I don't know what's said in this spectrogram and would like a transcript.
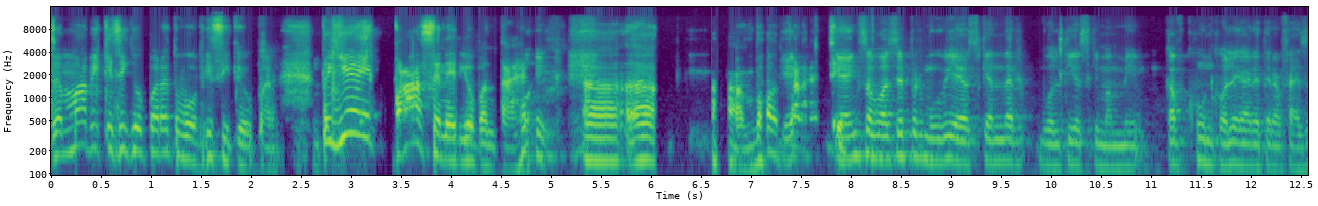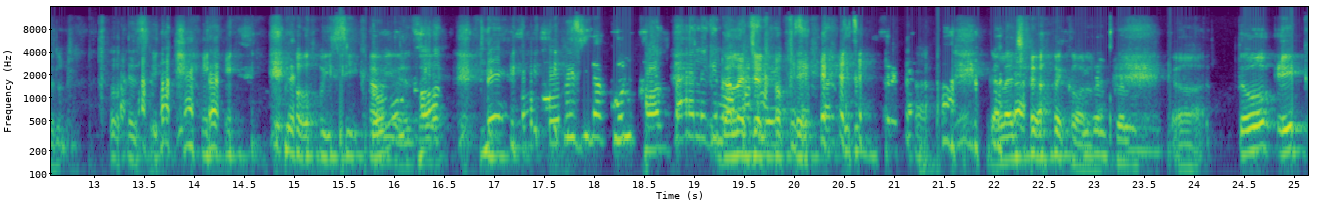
जम्मा भी किसी के ऊपर है तो वो ओबीसी के ऊपर है। तो ये एक बड़ा सिनेरियो बनता है। आ, आ, हाँ, बहुत गैंग्स ऑफ़ वासेपुर मूवी है उसके अंदर बोलती है उसकी मम्मी कब खून खोलेगा रे तेरा फैजल? तो ऐसे ओबीसी का भी वैसे ओबीसी का खून खोलता है लेकिन गलत जगह पे। गलत जगह पे खोल तो एक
